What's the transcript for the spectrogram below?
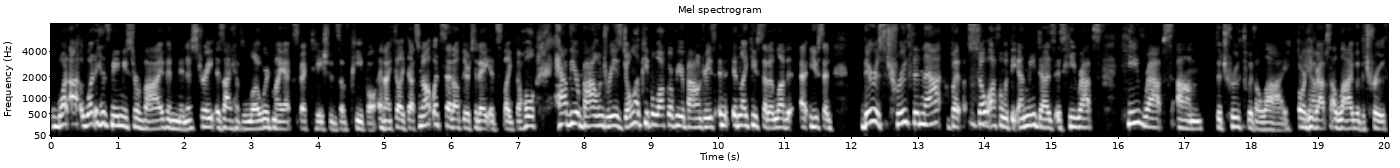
what I, what has made me survive in ministry is i have lowered my expectations of people. And i feel like that's not what's said out there today. It's like the whole have your boundaries. Don't let people walk over your boundaries. And, and like you said i love it uh, you said there is truth in that, but mm-hmm. so often what the enemy does is he wraps, he wraps, um, the truth with a lie or yep. he wraps a lie with the truth.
